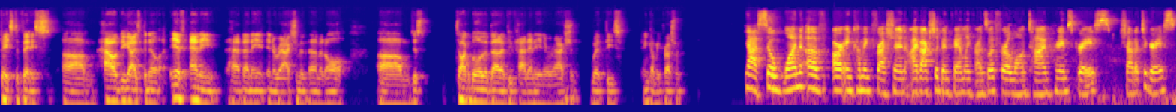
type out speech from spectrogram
face to face. How have you guys been able, if any, have any interaction with them at all? Um, just talk a little bit about if you've had any interaction with these incoming freshmen. Yeah, so one of our incoming freshmen, I've actually been family friends with for a long time. Her name's Grace. Shout out to Grace.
